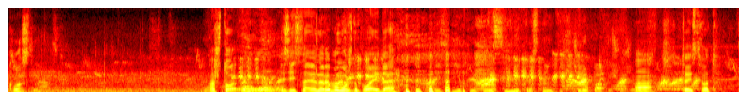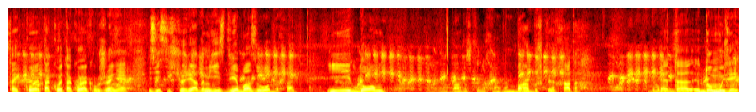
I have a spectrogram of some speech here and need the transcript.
Классно. А что? Здесь, наверное, рыбу можно половить, да? Здесь у них около семи красноухих черепах еще живет. А, то есть вот такое, такое, такое окружение. Здесь еще рядом есть две базы отдыха. И дом Бабушкина хата. Бабушкина хата. Это дом-музей.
